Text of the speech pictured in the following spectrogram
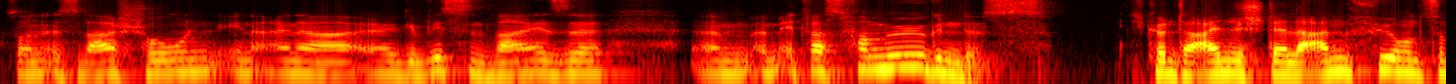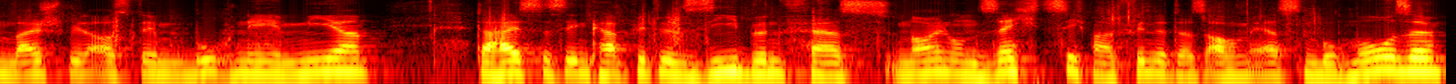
sondern es war schon in einer äh, gewissen Weise ähm, etwas Vermögendes. Ich könnte eine Stelle anführen, zum Beispiel aus dem Buch Nehemiah. Da heißt es in Kapitel 7, Vers 69, man findet das auch im ersten Buch Mose,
